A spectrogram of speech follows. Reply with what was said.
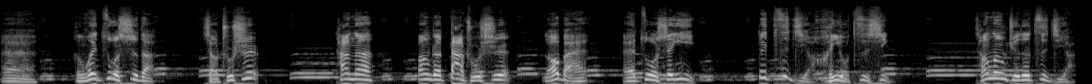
呃，很会做事的小厨师。他呢，帮着大厨师老板来做生意，对自己啊很有自信，常常觉得自己啊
